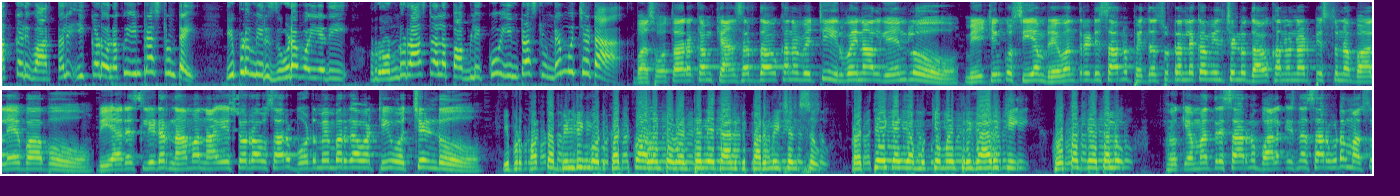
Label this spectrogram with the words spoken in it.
అక్కడి వార్తలు ఇక్కడోళ్ళకు ఇంట్రెస్ట్ ఉంటాయి. ఇప్పుడు మీరు చూడబోయేది రెండు రాష్ట్రాల పబ్లిక్కు ఇంట్రెస్ట్ ఉండే ముచ్చట. బసవతారకం క్యాన్సర్ దవాఖాన పెట్టి ఇరవై నాలుగేండ్లు మీటింగ్కు సీఎం రేవంత్ రెడ్డి సార్ను పెద్ద చుట్టం లెక్క పిలిచిండు దవాఖాన నడిపిస్తున్న Balayya Babu BRS leader Nama Nageswara Rao sir board member కాబట్టి వచ్చిండు. ఇప్పుడు కొత్త బిల్డింగ్ ఒకటి కట్టుకోవాలంటే వెంటనే దానికి పర్మిషన్స్ ప్రత్యేకంగా ముఖ్యమంత్రి గారికి కృతజ్ఞతలు. ముఖ్యమంత్రి సార్ను బాలకృష్ణ సార్ కూడా మస్తు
